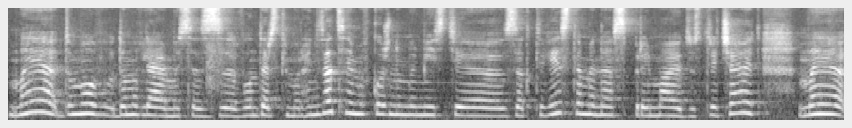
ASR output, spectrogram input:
Ми домов, домовляємося з волонтерськими організаціями в кожному місті, з активістами нас приймають, зустрічають. Ми е,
